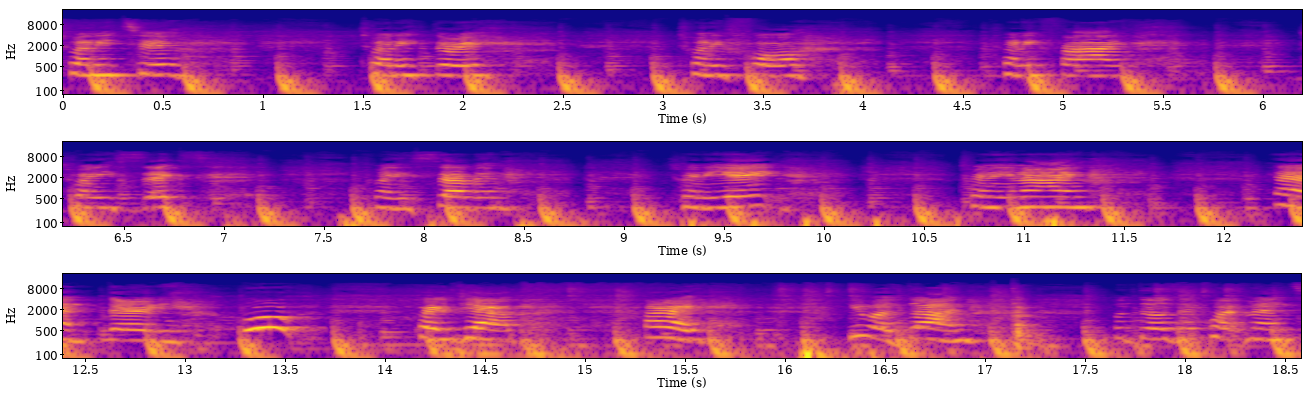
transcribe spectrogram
22, 23, 24, 25, 26, 27, 28, 29, and 30. Woo! Great job. All right, you are done those equipment.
